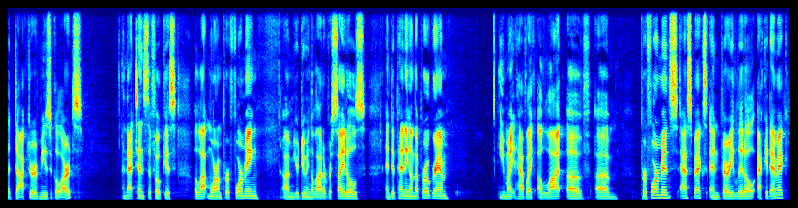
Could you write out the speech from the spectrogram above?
a Doctor of Musical Arts, and that tends to focus a lot more on performing. Um, you're doing a lot of recitals, and depending on the program, you might have like a lot of um, performance aspects and very little academic,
